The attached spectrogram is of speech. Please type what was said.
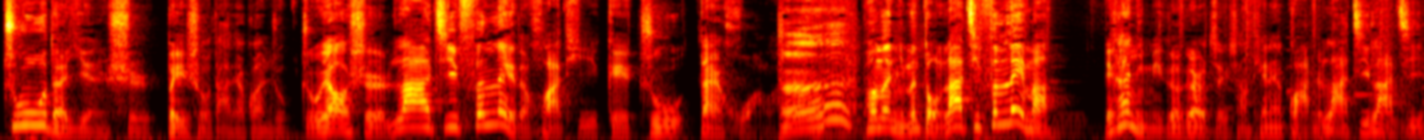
猪的饮食备受大家关注，主要是垃圾分类的话题给猪带火了。朋友们，你们懂垃圾分类吗？别看你们一个个嘴上天天挂着垃圾垃圾，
